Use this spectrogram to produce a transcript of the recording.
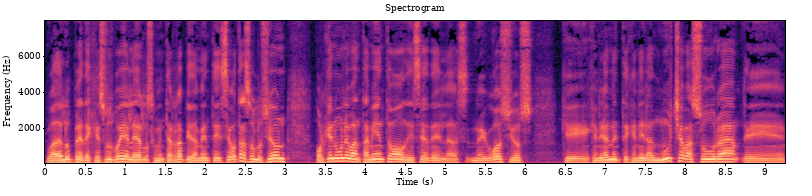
Guadalupe de Jesús, voy a leer los comentarios rápidamente. Dice, otra solución, ¿por qué no un levantamiento, dice, de los negocios que generalmente generan mucha basura eh,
